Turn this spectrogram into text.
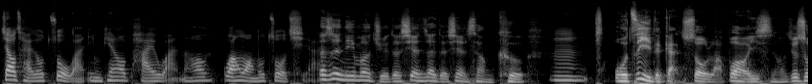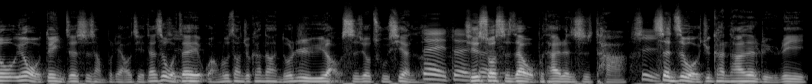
教材都做完，影片都拍完，然后官网都做起来。但是你有没有觉得现在的线上课，嗯，我自己的感受啦，不好意思哦，就是说，因为我对你这个市场不了解，但是我在网络上就看到很多日语老师就出现了。对对。其实说实在，我不太认识他，是，甚至我去看他的履历，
